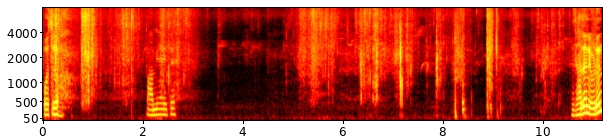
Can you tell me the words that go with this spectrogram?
पोचलो. मामी आहे इथे. झालं निवडून?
